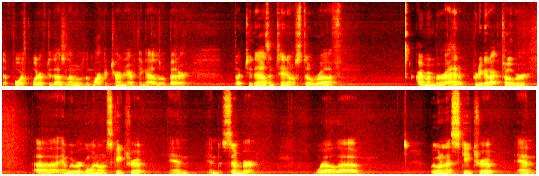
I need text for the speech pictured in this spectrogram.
The fourth quarter of 2011 was the market turned and everything got a little better. But 2010 it was still rough I remember I had a pretty good October, uh, and we were going on a ski trip in in December. Well, uh, we went on that ski trip, and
